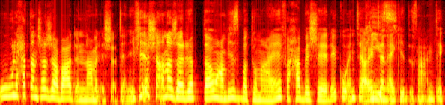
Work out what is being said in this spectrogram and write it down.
ولحتى نشجع بعض إنه نعمل إشياء يعني في إشياء أنا جربتها وعم بيزبطوا معي فحابة أشارك وأنت أيضا. أكيد إذا عندك.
